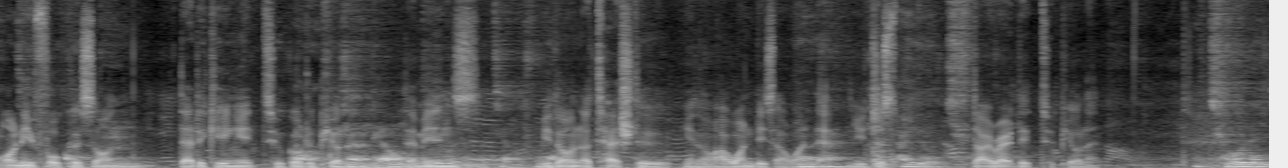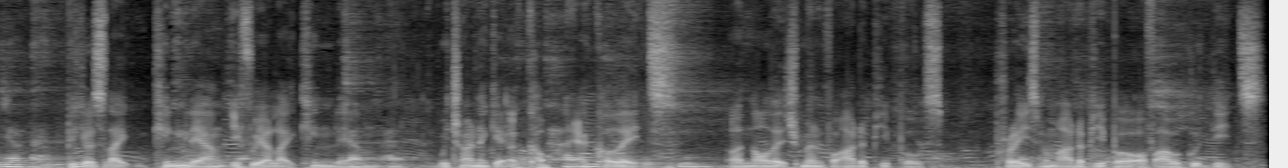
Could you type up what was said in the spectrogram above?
Only focus on dedicating it to go to Pure Land. That means you don't attach to, you know, I want this, I want that. You just direct it to Pure Land. Because like King Liang, if we are like King Liang, we're trying to get accolades, acknowledgement for other people's praise from other people of our good deeds.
